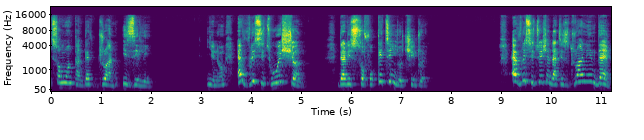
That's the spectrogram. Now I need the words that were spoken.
someone can get drowned easily. You know, every situation that is suffocating your children, every situation that is drowning them,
